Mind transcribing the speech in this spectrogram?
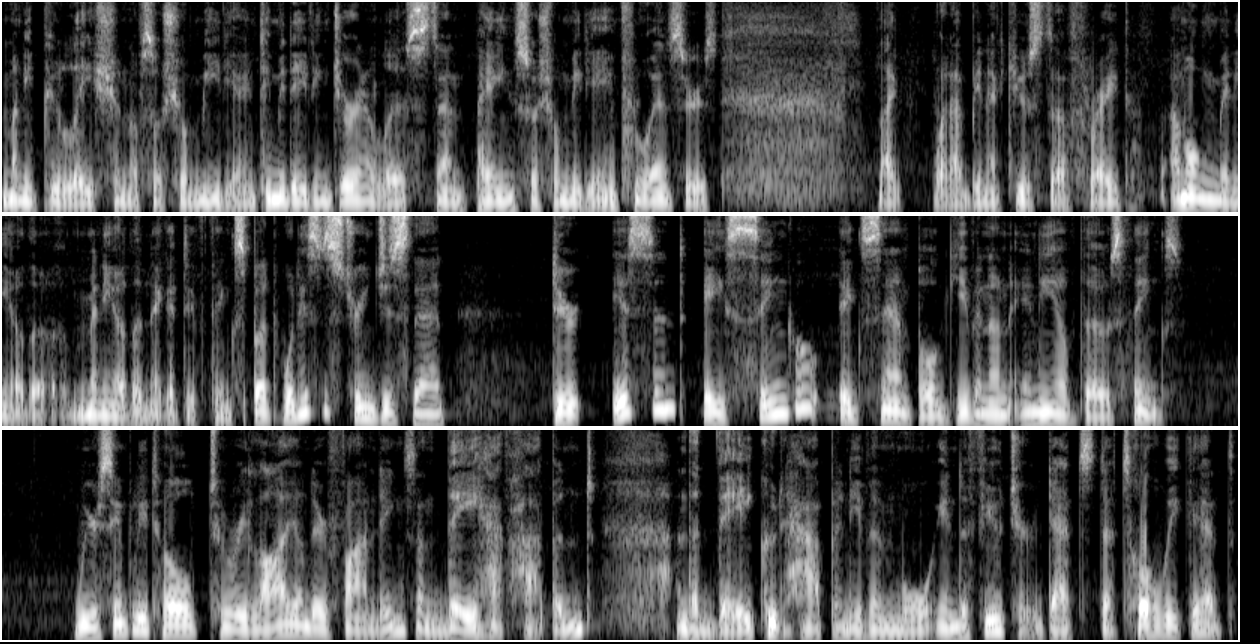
manipulation of social media, intimidating journalists, and paying social media influencers, like what I've been accused of, right? Among many other many other negative things. But what is strange is that there isn't a single example given on any of those things. We are simply told to rely on their findings and they have happened and that they could happen even more in the future. That's that's all we get.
